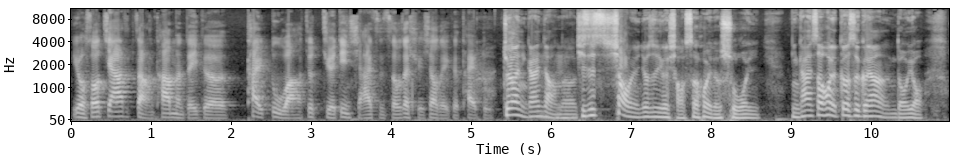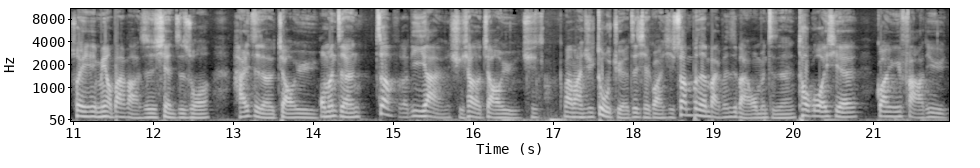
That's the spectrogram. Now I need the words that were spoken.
有时候家长他们的一个态度啊，就决定小孩子之后在学校的一个态度。就像你刚才讲的，其实校园就是一个小社会的缩影。你看，社会各式各样的人都有，所以没有办法是限制说孩子的教育，我们只能政府的立案、学校的教育去慢慢去杜绝这些关系。虽然不能百分之百，我们只能透过一些关于法律、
